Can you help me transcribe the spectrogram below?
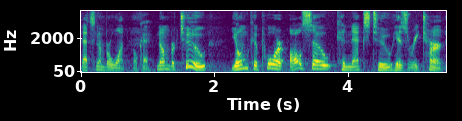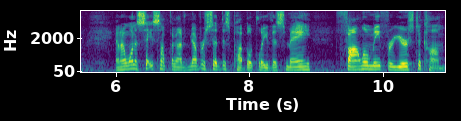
That's number one. Okay. Number two, Yom Kippur also connects to his return. And I want to say something, I've never said this publicly. This may follow me for years to come,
